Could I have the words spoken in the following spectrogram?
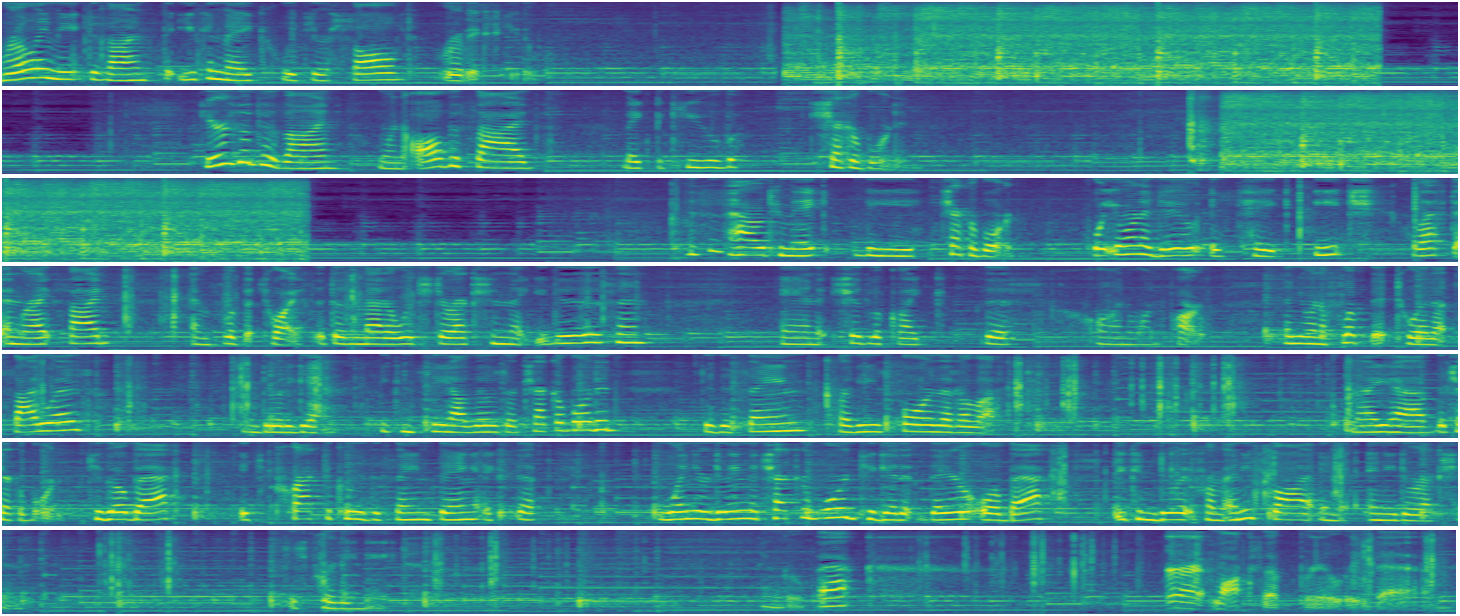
really neat designs that you can make with your solved Rubik's Cube. Here's a design when all the sides make the cube checkerboarded. This is how to make the checkerboard. What you want to do is take each left and right side and flip it twice. It doesn't matter which direction that you do this in and it should look like this on one part. Then you want to flip it to where that's sideways and do it again. You can see how those are checkerboarded. Do the same for these four that are left. Now you have the checkerboard. To go back, it's practically the same thing except when you're doing the checkerboard to get it there or back, you can do it from any spot in any direction. Just pretty neat. And go back. Or it locks up really bad.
